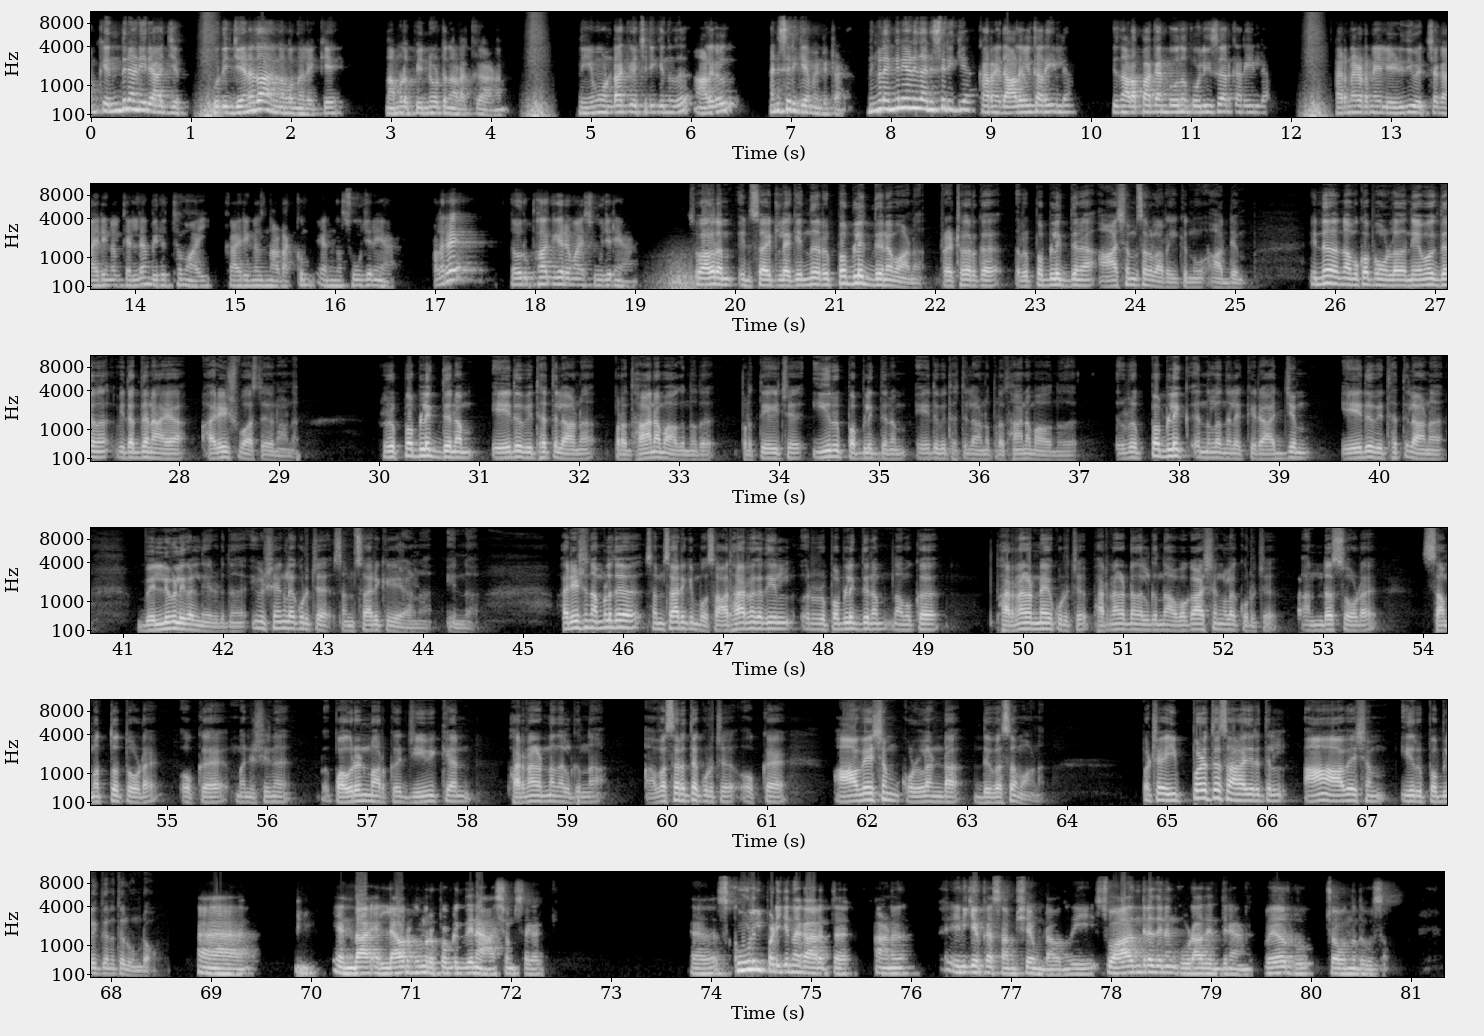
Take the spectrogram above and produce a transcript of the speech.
നമുക്ക് എന്തിനാണ് ഈ രാജ്യം? ഒരു ജനത എന്നുള്ള നിലയ്ക്ക് നമ്മൾ പിന്നോട്ട് നടക്കുകയാണ്. നിയമം ഉണ്ടാക്കി വെച്ചിരിക്കുന്നത് ആളുകൾ അനുസരിക്കാൻ വേണ്ടിയിട്ടാണ്. നിങ്ങൾ എങ്ങനെയാണ് ഇത് അനുസരിക്കുക? കാരണം ഇത് ആളുകൾക്ക് അറിയില്ല ഇത് നടപ്പാക്കാൻ പോകുന്ന പോലീസുകാർക്ക് അറിയില്ല ഭരണഘടനയിൽ എഴുതി വെച്ച കാര്യങ്ങൾക്കെല്ലാം വിരുദ്ധമായി കാര്യങ്ങൾ നടക്കും എന്ന സൂചനയാണ്. വളരെ ദൗർഭാഗ്യകരമായ സൂചനയാണ്. സ്വാഗതം ഇൻസൈറ്റിലേക്ക്. ഇന്ന് റിപ്പബ്ലിക് ദിനമാണ്. പ്രേക്ഷകർക്ക് റിപ്പബ്ലിക് ദിന ആശംസകൾ അറിയിക്കുന്നു ആദ്യം. ഇന്ന് നമുക്കൊപ്പം ഉള്ളത് നിയമവിദഗ്ധ വിദഗ്ധനായ ഹരീഷ് വാസുദേവനാണ്. റിപ്പബ്ലിക് ദിനം ഏത് വിധത്തിലാണ് പ്രധാനമാകുന്നത്? പ്രത്യേകിച്ച് ഈ റിപ്പബ്ലിക് ദിനം ഏത് വിധത്തിലാണ് പ്രധാനമാകുന്നത്? റിപ്പബ്ലിക് എന്നുള്ള നിലയ്ക്ക് രാജ്യം ഏത് വിധത്തിലാണ് വെല്ലുവിളികൾ നേരിടുന്നത്? ഈ വിഷയങ്ങളെക്കുറിച്ച് സംസാരിക്കുകയാണ് ഇന്ന്. ഹരീഷ് നമ്മളിത് സംസാരിക്കുമ്പോൾ സാധാരണഗതിയിൽ ഒരു റിപ്പബ്ലിക് ദിനം നമുക്ക് ഭരണഘടനയെക്കുറിച്ച് ഭരണഘടന നൽകുന്ന അവകാശങ്ങളെക്കുറിച്ച് അന്തസ്സോടെ സമത്വത്തോടെ ഒക്കെ മനുഷ്യന് പൗരന്മാർക്ക് ജീവിക്കാൻ ഭരണഘടന നൽകുന്ന അവസരത്തെക്കുറിച്ച് ഒക്കെ ആവേശം കൊള്ളേണ്ട ദിവസമാണ്. പക്ഷേ ഇപ്പോഴത്തെ സാഹചര്യത്തിൽ ആ ആവേശം ഈ റിപ്പബ്ലിക് ദിനത്തിൽ ഉണ്ടോ? എന്താ എല്ലാവർക്കും റിപ്പബ്ലിക് ദിന ആശംസകൾ. സ്കൂളിൽ പഠിക്കുന്ന കാലത്ത് ആണ് എനിക്കൊക്കെ സംശയം ഉണ്ടാവുന്നത്. ഈ സ്വാതന്ത്ര്യദിനം കൂടാതെ എന്തിനാണ്? വേറൊരു ചുവന്ന ദിവസം.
